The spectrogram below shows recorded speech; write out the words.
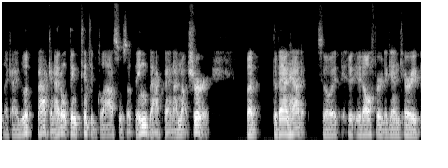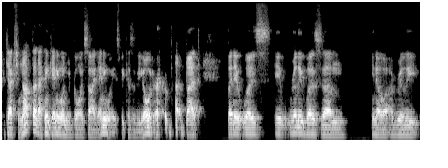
like, I look back and I don't think tinted glass was a thing back then. I'm not sure, but the van had it. So it, it, it offered again Terry protection. Not that I think anyone would go inside anyways because of the odor, but but but it was it really was um, you know a really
